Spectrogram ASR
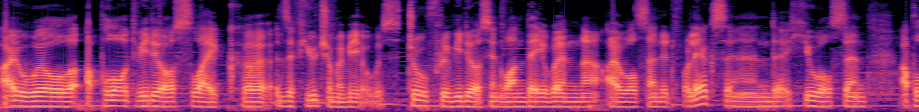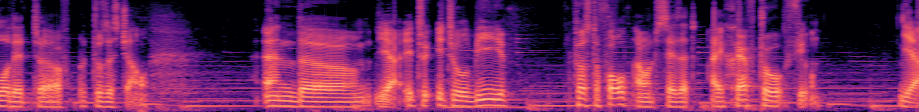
I will upload videos like uh, the future, maybe with two, three videos in one day when I will send it for Lex and he will send upload it to this channel. And um, yeah, it it will be. First of all, I want to say that I have to film. Yeah,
